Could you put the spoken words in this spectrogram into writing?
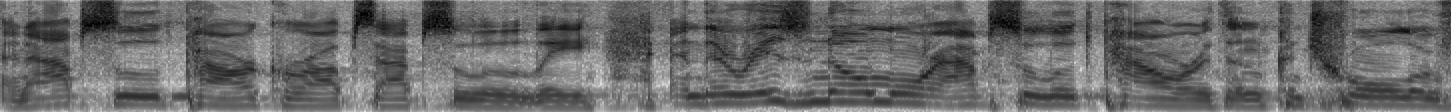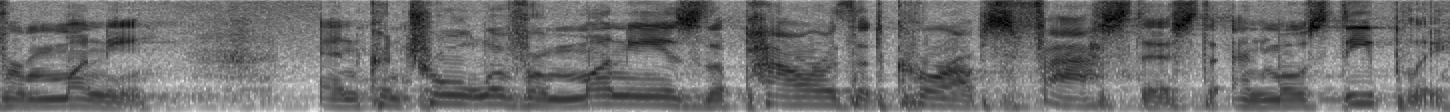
And absolute power corrupts absolutely. And there is no more absolute power than control over money. And control over money is the power that corrupts fastest and most deeply.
